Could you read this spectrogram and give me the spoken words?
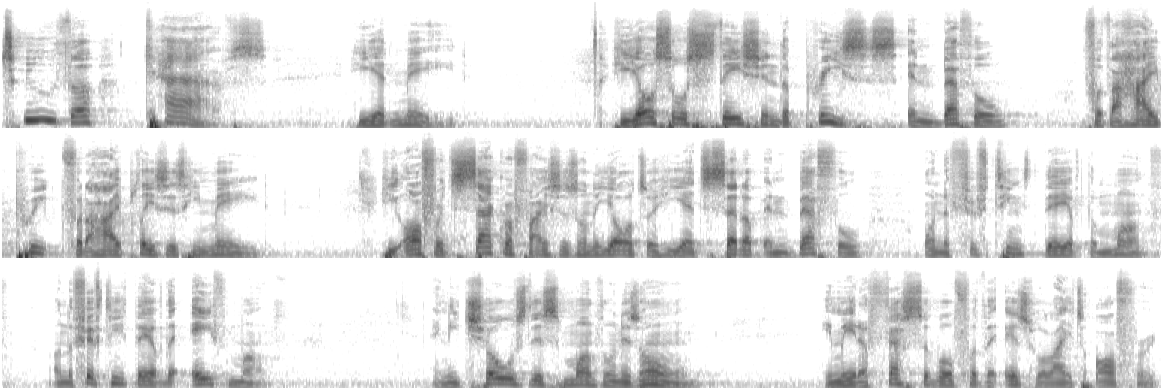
to the calves he had made. He also stationed the priests in Bethel for the high pre- for the high places he made. He offered sacrifices on the altar he had set up in Bethel on the 15th day of the month, on the 15th day of the eighth month. And he chose this month on his own. He made a festival for the Israelites offered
